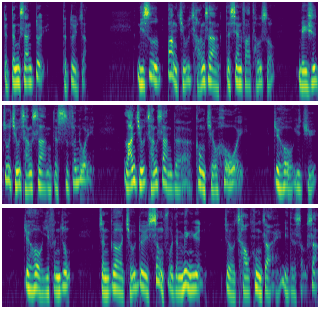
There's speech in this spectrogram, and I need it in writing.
的登山队的队长，你是棒球场上的先发投手，美式足球场上的四分卫，篮球场上的控球后卫。最后一局，最后一分钟，整个球队胜负的命运就操控在你的手上。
